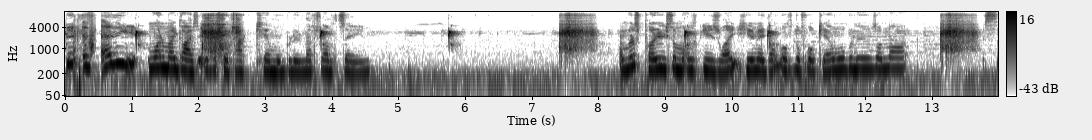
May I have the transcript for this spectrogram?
leaking. Is any one of my guys is able to attack camo balloon? That's what I'm saying. I'm just putting some monkeys right here, and I don't know if the full camo balloons or not. S-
